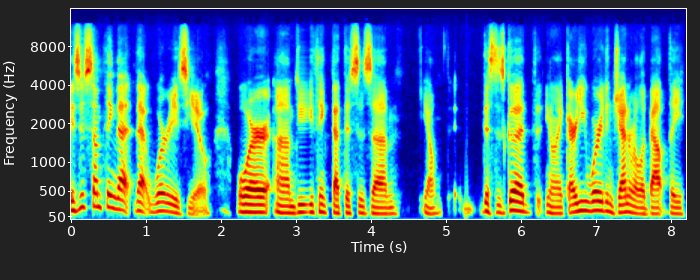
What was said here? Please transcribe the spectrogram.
Is this something that that worries you, or um, do you think that this is um, you know this is good you know like are you worried in general about the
